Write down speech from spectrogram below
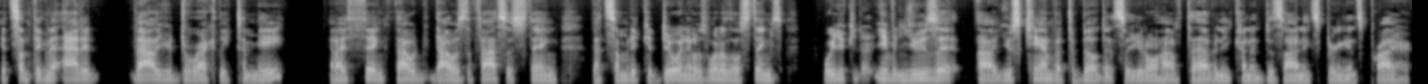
it's something that added value directly to me. And I think that would that was the fastest thing that somebody could do. And it was one of those things where you could even use it, uh, use Canva to build it. So you don't have to have any kind of design experience prior.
